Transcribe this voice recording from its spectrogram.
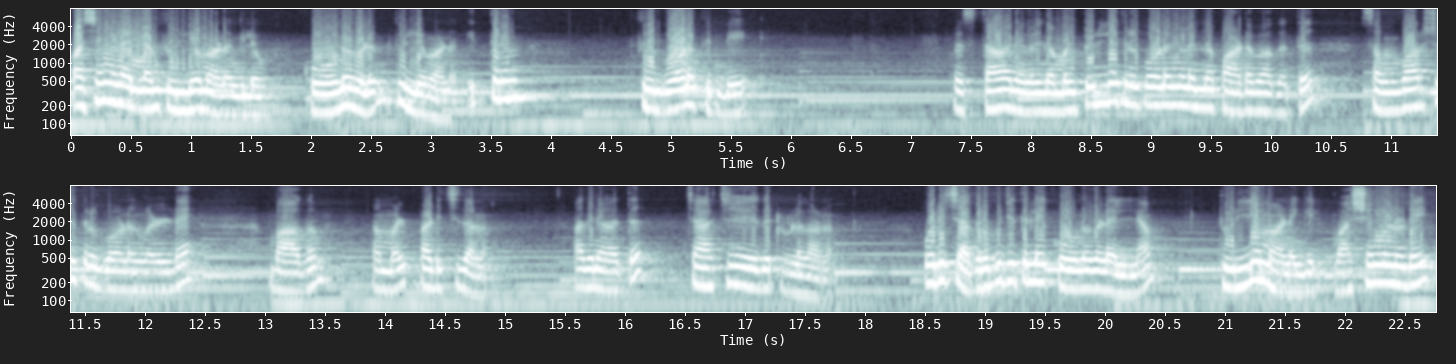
വശങ്ങളെല്ലാം തുല്യമാണെങ്കിലും കോണുകളും തുല്യമാണ്. ഇത്തരം ത്രികോണത്തിന്റെ പ്രസ്താവനകൾ നമ്മൾ തുല്യ ത്രികോണങ്ങൾ എന്ന പാഠഭാഗത്ത് സംവാർഷ ത്രികോണങ്ങളുടെ ഭാഗം നമ്മൾ പഠിച്ചതാണ്. അതിനകത്ത് ചർച്ച ചെയ്തിട്ടുള്ളതാണ്. ഒരു ചതുർഭുജത്തിലെ കോണുകളെല്ലാം തുല്യമാണെങ്കിൽ വശങ്ങളുടെ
